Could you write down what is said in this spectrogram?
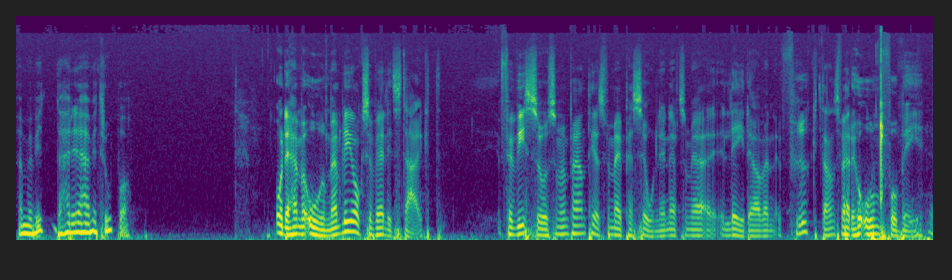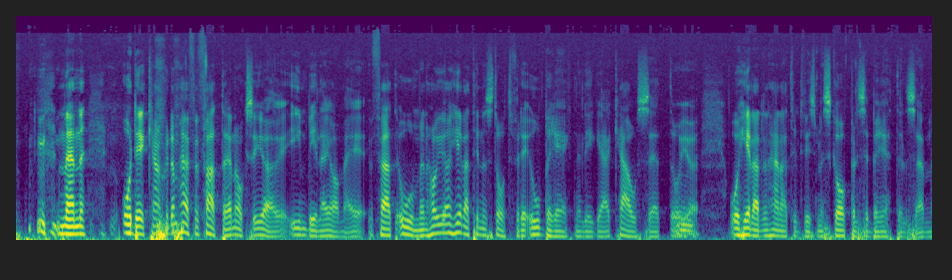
ja, men vi, det här är det här vi tror på. Och det här med ormen blir också väldigt starkt. Förvisso som en parentes för mig personligen eftersom jag lider av en fruktansvärd ormfobi. Men, och det kanske de här författaren också gör, inbillar jag mig. För att ormen har ju hela tiden stått för det oberäkneliga, kaoset och, Mm. och hela den här naturligtvis med skapelseberättelsen.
